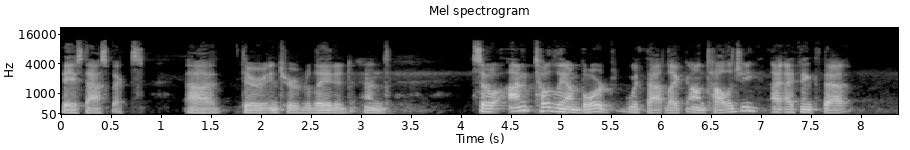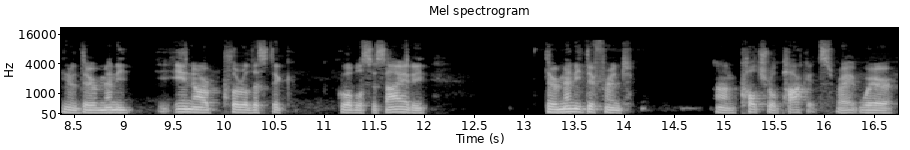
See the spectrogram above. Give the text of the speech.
based aspects. Uh, they're interrelated, and so I'm totally on board with that. Like ontology, I, I think that you know there are many in our pluralistic global society. There are many different um, cultural pockets, right, where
